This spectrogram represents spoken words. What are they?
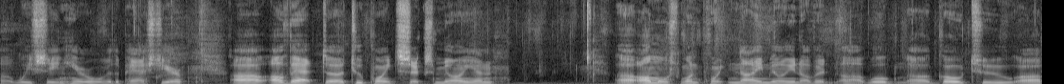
uh, we've seen here over the past year. Uh, of that uh, 2.6 million, uh, almost 1.9 million of it uh, will uh, go to uh,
